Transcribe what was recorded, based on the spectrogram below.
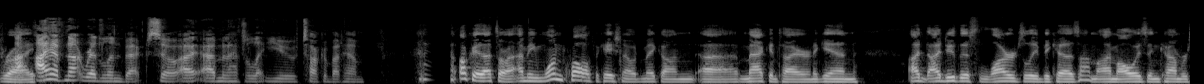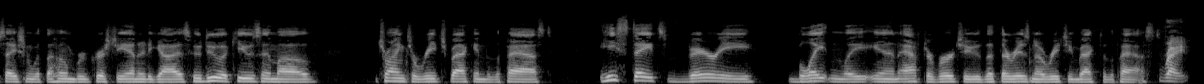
Right. I, I have not read Lindbeck, so I, I'm going to have to let you talk about him. Okay, that's all right. I mean, one qualification I would make on uh, MacIntyre, and again, I, I do this largely because I'm I'm always in conversation with the homebrew Christianity guys who do accuse him of trying to reach back into the past. He states very blatantly in After Virtue that there is no reaching back to the past. Right.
